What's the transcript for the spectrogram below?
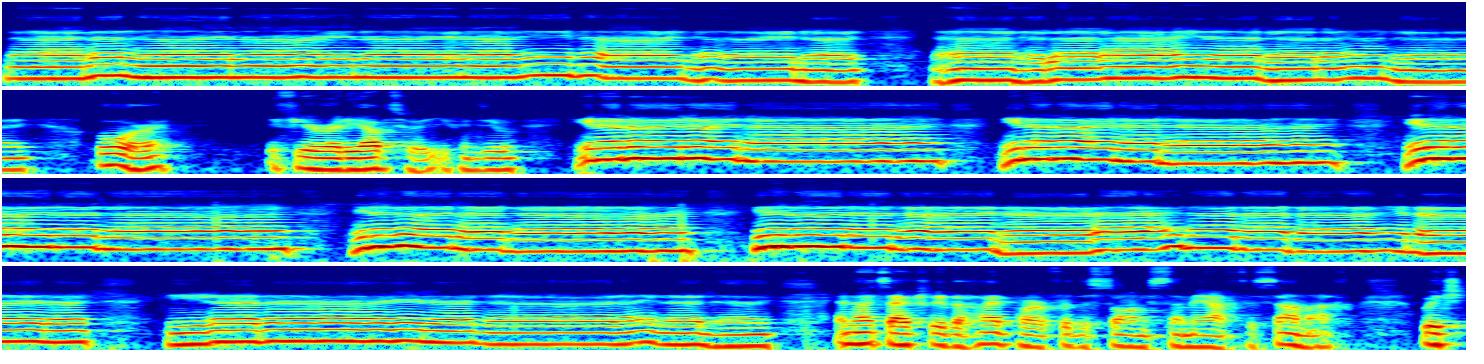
na na na na na na na na na na na or if you're already up to it, you can do and that's actually the high part for the song Sameach Tesamach, which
